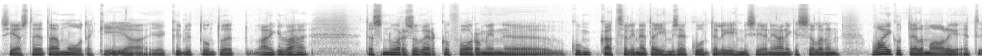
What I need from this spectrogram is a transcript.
sijasta jotain muutakin. Mm. Ja, ja kyllä nyt tuntuu, että ainakin vähän tässä nuorisoverkkofoorumin, kun katselin näitä ihmisiä ja kuuntelin ihmisiä, niin ainakin sellainen vaikutelma oli, että,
